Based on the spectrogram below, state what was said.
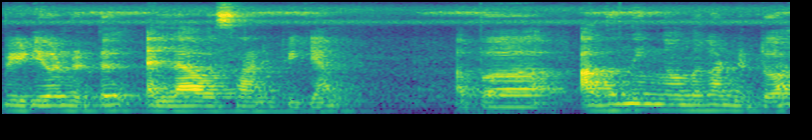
വീഡിയോ കണ്ടിട്ട് എല്ലാം അവസാനിപ്പിക്കാം. അപ്പോൾ അത് നിങ്ങൾ ഒന്ന് കണ്ടിട്ട് വാ.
